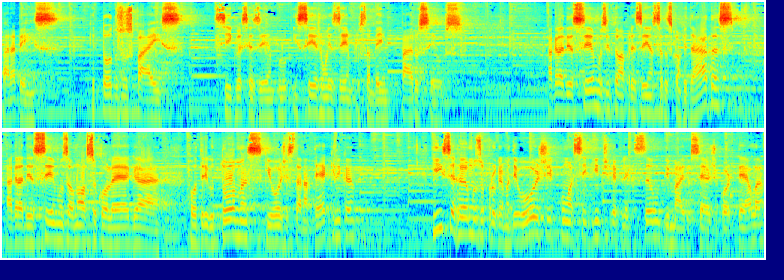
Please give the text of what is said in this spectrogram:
Parabéns. Que todos os pais sigam esse exemplo e sejam exemplos também para os seus. Agradecemos então a presença das convidadas, agradecemos ao nosso colega Rodrigo Thomas, que hoje está na técnica, e encerramos o programa de hoje com a seguinte reflexão de Mário Sérgio Cortella:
